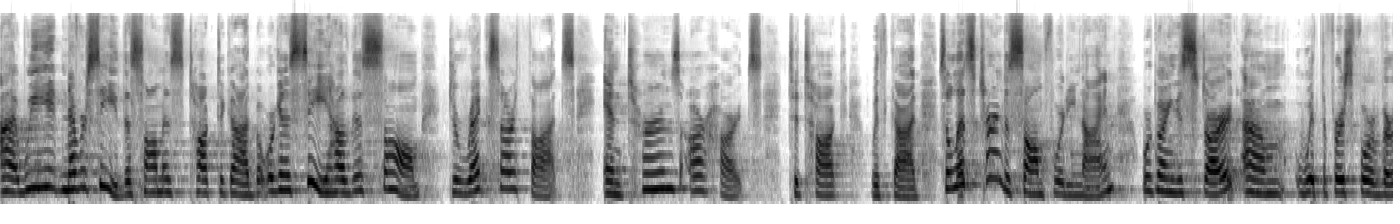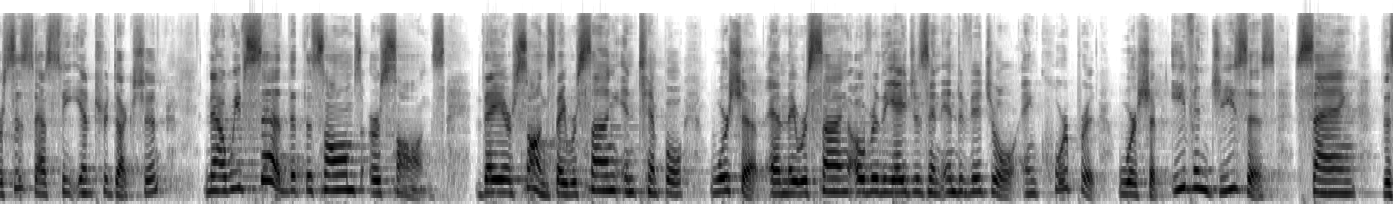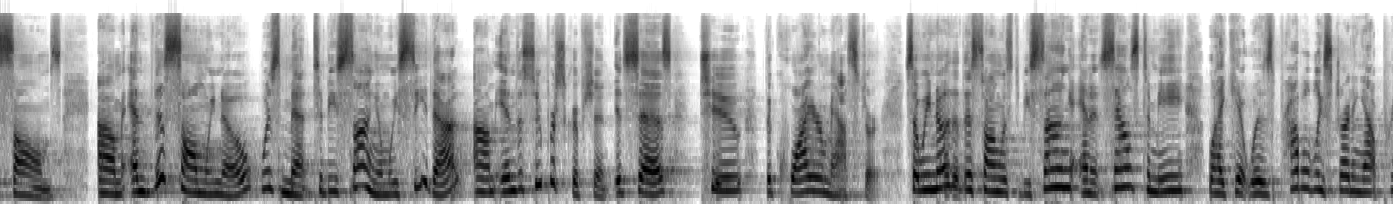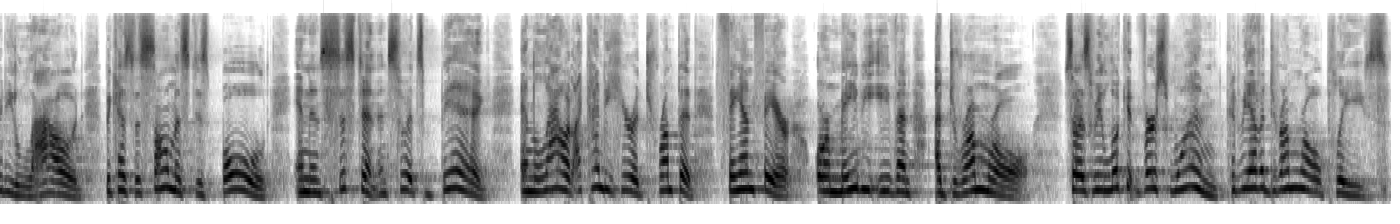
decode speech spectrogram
Uh, we never see the psalmist talk to God, but we're going to see how this psalm directs our thoughts and turns our hearts to talk with God. So let's turn to Psalm 49. We're going to start um, with the first four verses. That's the introduction. Now, we've said that the Psalms are songs. They are songs. They were sung in temple worship, and they were sung over the ages in individual and corporate worship. Even Jesus sang the Psalms. Um, and this psalm we know was meant to be sung, and we see that um, in the superscription. It says, to the choir master. So we know that this song was to be sung, and it sounds to me like it was probably starting out pretty loud because the psalmist is bold and insistent, and so it's big and loud. I kind of hear a trumpet fanfare or maybe even a drum roll. So as we look at verse one, could we have a drum roll, please?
